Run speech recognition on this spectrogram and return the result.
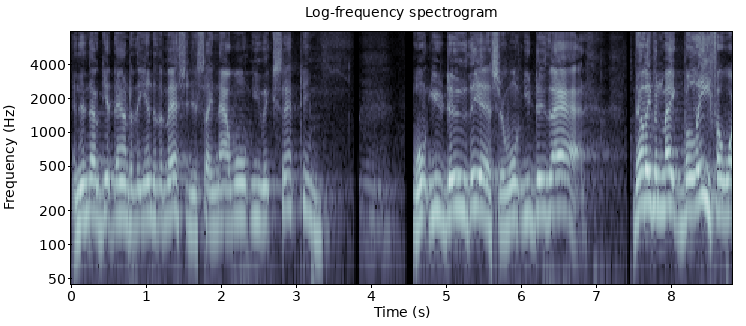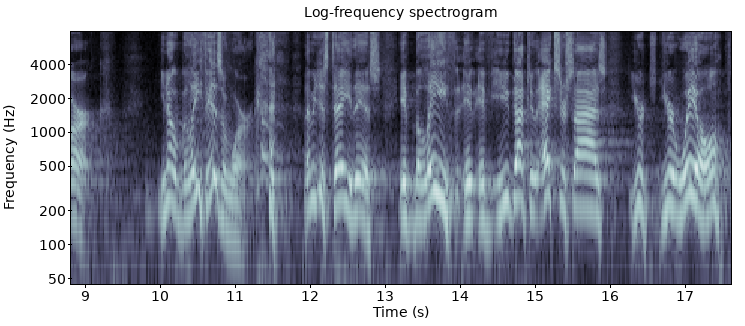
And then they'll get down to the end of the message and say, Now, won't you accept him? Won't you do this or won't you do that? They'll even make belief a work. You know, belief is a work. Let me just tell you this. If belief, if, if you got to exercise your, your will,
